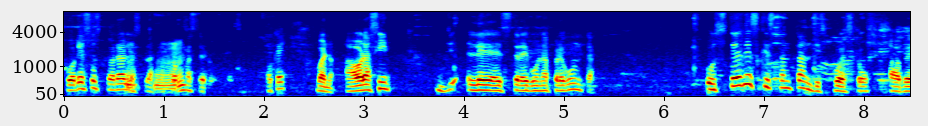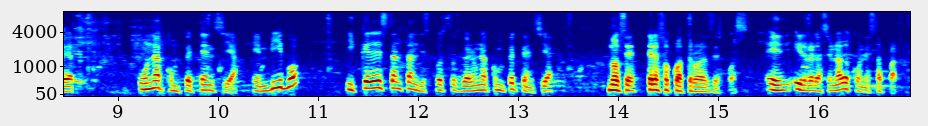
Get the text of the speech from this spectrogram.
Por eso es para las plataformas televisión. ¿Ok? Bueno, ahora sí, les traigo una pregunta. ¿Ustedes que están tan dispuestos a ver una competencia en vivo y qué están tan dispuestos a ver una competencia, no sé, tres o cuatro horas después, y relacionado con esta parte?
